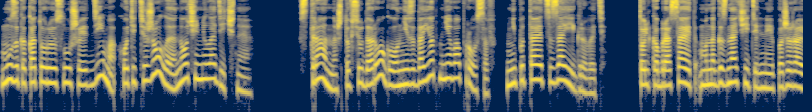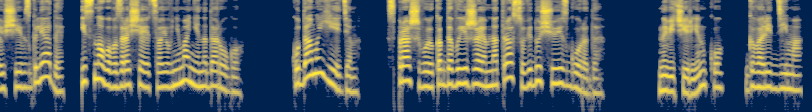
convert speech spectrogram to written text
музыка, которую слушает Дима, хоть и тяжелая, но очень мелодичная. Странно, что всю дорогу он не задает мне вопросов, не пытается заигрывать, только бросает многозначительные пожирающие взгляды и снова возвращает свое внимание на дорогу. «Куда мы едем?» — спрашиваю, когда выезжаем на трассу, ведущую из города. «На вечеринку», — говорит Дима.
